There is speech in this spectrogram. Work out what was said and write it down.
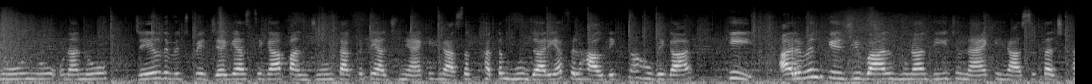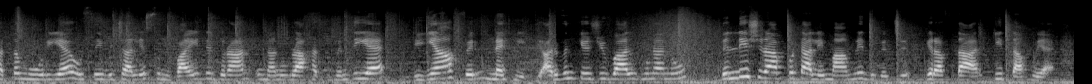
ਜੂਨ ਨੂੰ ਉਹਨਾਂ ਨੂੰ ਜੇਲ੍ਹ ਦੇ ਵਿੱਚ ਭੇਜਿਆ ਗਿਆ ਸੀਗਾ। 5 ਜੂਨ ਤੱਕ ਤੇ ਅੱਜ ਨਿਆਇਕ ਹਿਰਾਸਤ ਖਤਮ ਹੋਣ ਜਾ ਰਹੀ ਹੈ। ਫਿਲਹਾਲ ਦੇਖਣਾ ਹੋਵੇਗਾ ਕਿ ਅਰਵਿੰਦ ਕੇਜਰੀਵਾਲ ਹੁਣਾਂ ਦੀ ਜੋ ਨਾਇਕ ਹਿਰਾਸਤ ਅੱਜ ਖਤਮ ਹੋ ਰਹੀ ਹੈ, ਉਸ ਦੇ ਵਿਚਾਲੇ ਸੁਣਵਾਈ ਦੇ ਦੌਰਾਨ ਉਹਨਾਂ ਨੂੰ ਰਾਹਤ ਮਿਲਦੀ ਹੈ ਜਾਂ ਫਿਰ ਨਹੀਂ। ਅਰਵਿੰਦ ਕੇਜਰੀਵਾਲ ਹੁਣਾਂ ਨੂੰ ਦਿੱਲੀ ਸ਼ਰਾਬ ਘੁਟਾਲੇ ਮਾਮਲੇ ਦੇ ਵਿੱਚ ਗ੍ਰਿਫਤਾਰ ਕੀਤਾ ਹੋਇਆ ਹੈ।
